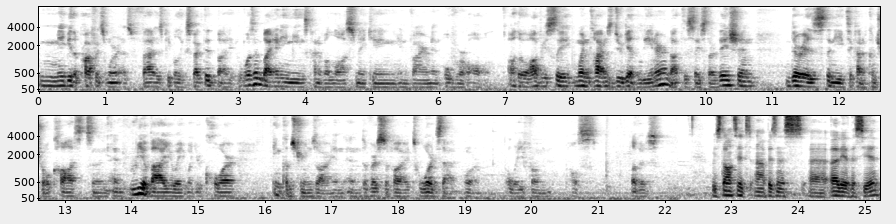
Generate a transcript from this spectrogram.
maybe the profits weren't as fat as people expected, but it wasn't by any means kind of a loss making environment overall. Although, obviously, when times do get leaner, not to say starvation, there is the need to kind of control costs and, and reevaluate what your core income streams are and, and diversify towards that or away from else, others. We started our business uh, earlier this year,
